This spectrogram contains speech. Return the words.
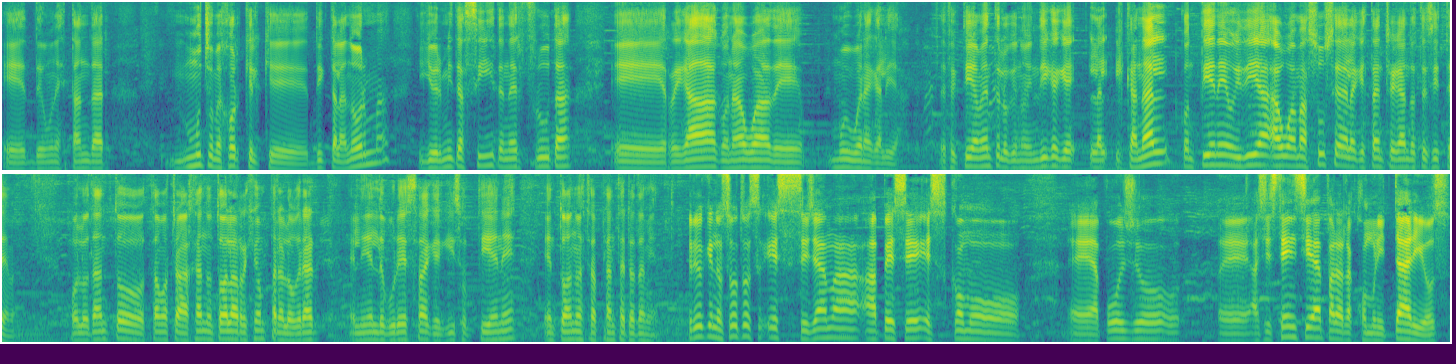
eh, de un estándar mucho mejor que el que dicta la norma y que permite así tener fruta eh, regada con agua de muy buena calidad. Efectivamente lo que nos indica que el canal contiene hoy día agua más sucia de la que está entregando este sistema. Por lo tanto, estamos trabajando en toda la región para lograr el nivel de pureza que aquí se obtiene en todas nuestras plantas de tratamiento. Creo que nosotros se llama APC, es como eh, apoyo, eh, asistencia para los comunitarios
